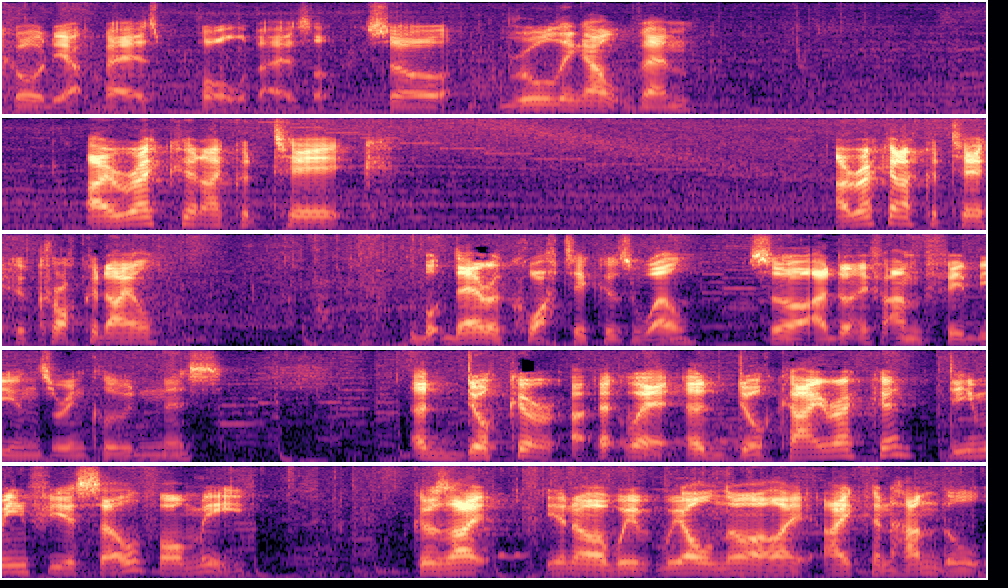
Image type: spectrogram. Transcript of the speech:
Kodiak bears, polar bears. So ruling out them. I reckon I could take. I reckon I could take a crocodile but they're aquatic as well. So I don't know if amphibians are including this. A duck, uh, wait, a duck I reckon? Do you mean for yourself or me? Because I, you know, we, we all know like, I can handle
